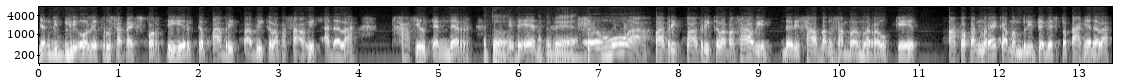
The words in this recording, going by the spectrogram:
yang dibeli oleh perusahaan eksportir ke pabrik-pabrik kelapa sawit adalah hasil tender Betul, PBN. Semua pabrik-pabrik kelapa sawit dari Sabang sampai Merauke, patokan mereka membeli TBS petani adalah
